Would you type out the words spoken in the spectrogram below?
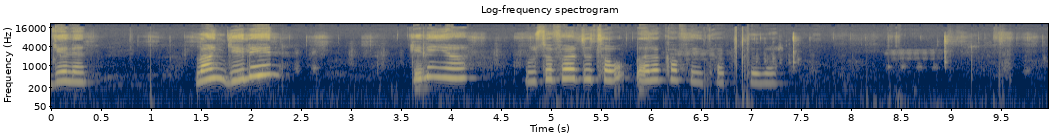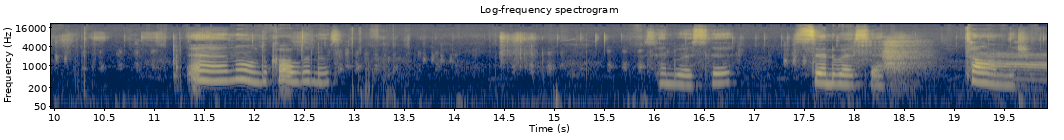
Gelin. Lan gelin. Gelin ya. Bu sefer de tavuklara kafayı taktılar. Ee, ne oldu kaldınız? Seni besle. Seni besle. Tamamdır.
